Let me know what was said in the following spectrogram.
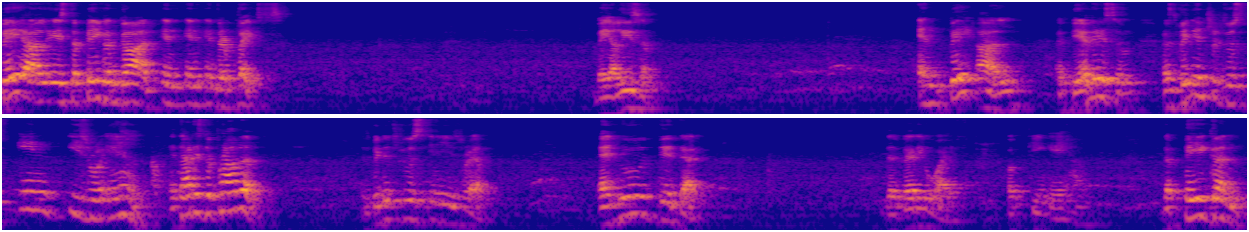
Baal is the pagan god in, in, in their place. Baalism. And Baal and Baalism has been introduced in Israel. And that is the problem. It's been introduced in Israel. And who did that? the very wife of King Ahab, the pagan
